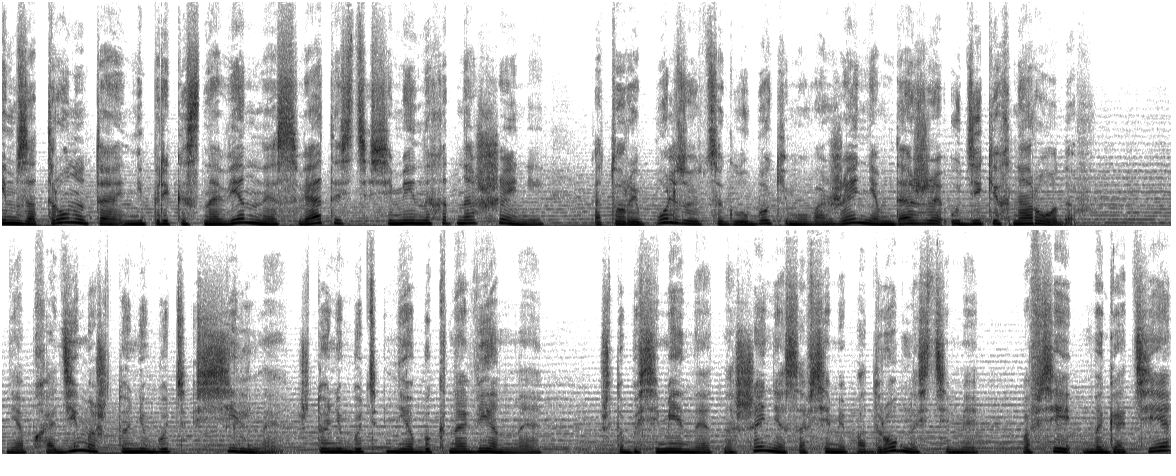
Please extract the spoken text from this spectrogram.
им затронута неприкосновенная святость семейных отношений, которые пользуются глубоким уважением даже у диких народов. Необходимо что-нибудь сильное, что-нибудь необыкновенное, чтобы семейные отношения со всеми подробностями во всей ноготе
